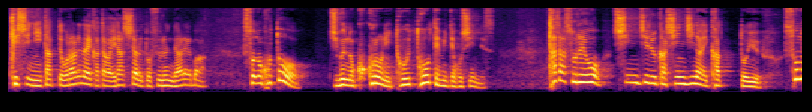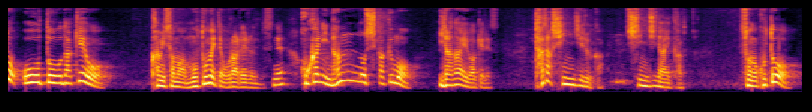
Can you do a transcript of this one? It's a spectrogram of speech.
決心に至っておられない方がいらっしゃるとするんであれば、そのことを自分の心に問うてみてほしいんです。ただそれを信じるか信じないかという、その応答だけを神様は求めておられるんですね。他に何の資格もいらないわけです。ただ信じるか、信じないか。そのことを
